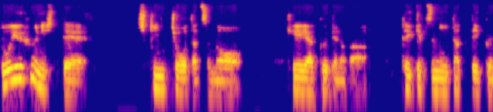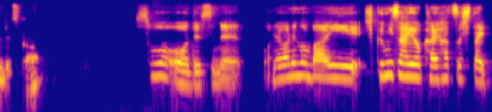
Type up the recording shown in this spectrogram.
どういうふうにして資金調達の契約っていうのが締結に至っていくんですか？そうですね。我々の場合、仕組み債を開発したいっ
